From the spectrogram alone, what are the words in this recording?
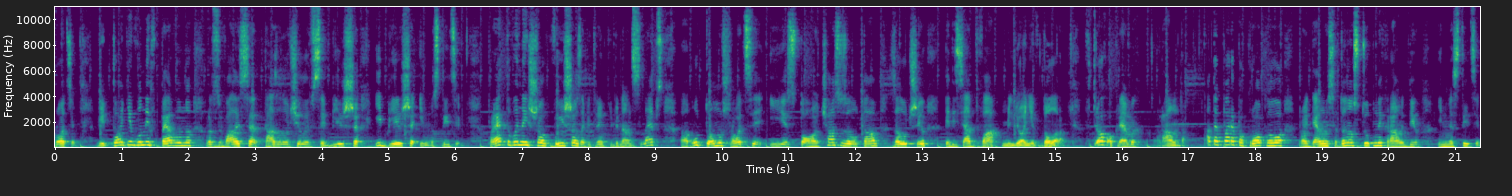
році. Відтоді вони впевнено розвивалися та залучили все більше і більше інвестицій. Проект винайшов вийшов за підтримки Binance Labs у тому ж році і з того часу залутав, залучив 52 мільйонів доларів в трьох окремих раундах. А тепер покроково пройдемося до наступних раундів інвестицій.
